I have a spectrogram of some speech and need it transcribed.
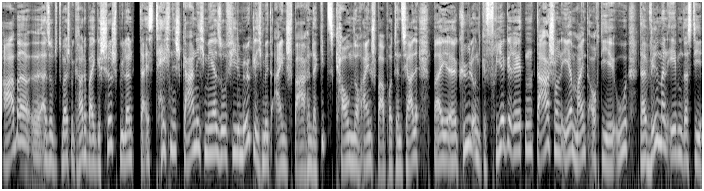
aber äh, also zum Beispiel gerade bei Geschirrspülern, da ist technisch gar nicht mehr so viel möglich mit Einsparen. Da gibt's kaum noch Einsparpotenziale. Bei äh, Kühl- und Gefriergeräten, da schon eher meint auch die EU, da will man eben, dass die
